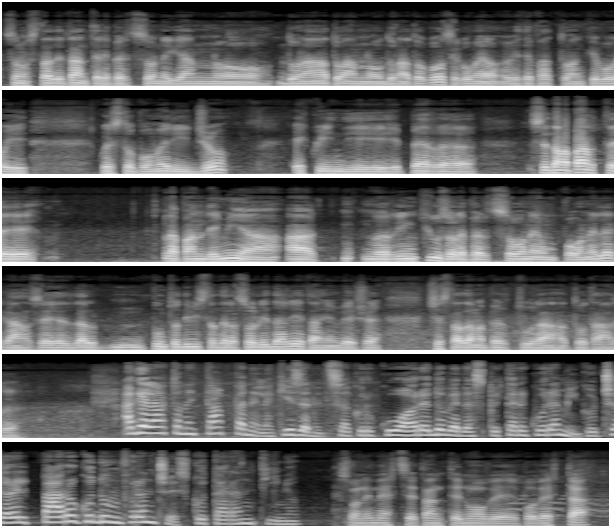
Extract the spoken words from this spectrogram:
Sono state tante le persone che hanno donato, hanno donato cose come avete fatto anche voi questo pomeriggio e quindi per, se da una parte la pandemia ha rinchiuso le persone un po' nelle case, dal punto di vista della solidarietà invece c'è stata un'apertura totale. A Galatone tappa nella chiesa del Sacro Cuore dove ad aspettare cuore amico c'era il parroco Don Francesco Tarantino. Sono emerse tante nuove povertà,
